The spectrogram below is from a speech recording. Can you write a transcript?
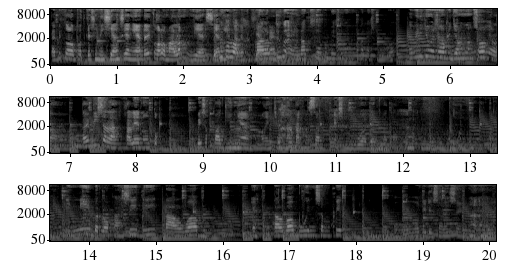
tapi kalau podcast ini siang-siang ya tapi kalau malam ya Tapi siang ya kalau malam juga enak sih aku biasanya makan es buah. tapi ini cuma sampai jam 6 sore lah tapi bisa lah kalian untuk besok paginya merencanakan pesan es buah dan batagor Ini berlokasi di Talwa eh Talwa Buin Sempit. oh di desa leseng. Heeh.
